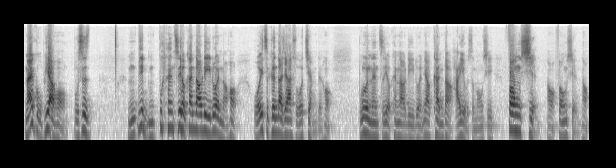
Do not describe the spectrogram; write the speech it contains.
买股票吼，不是嗯，你不能只有看到利润了吼。我一直跟大家所讲的吼，不能只有看到利润，要看到还有什么东西风险哦，风险哦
